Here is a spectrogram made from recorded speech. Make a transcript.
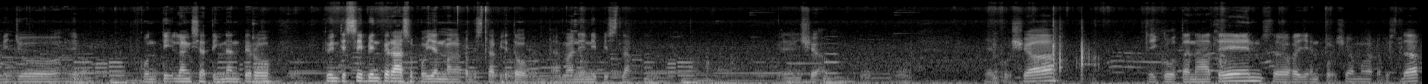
medyo eh, kunti lang siya tingnan pero 27 piraso po yan mga kabistak ito. Ah, maninipis lang. Ayan siya. Ayan po siya. Ikutan natin. So, ayan po siya mga kabisdak.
